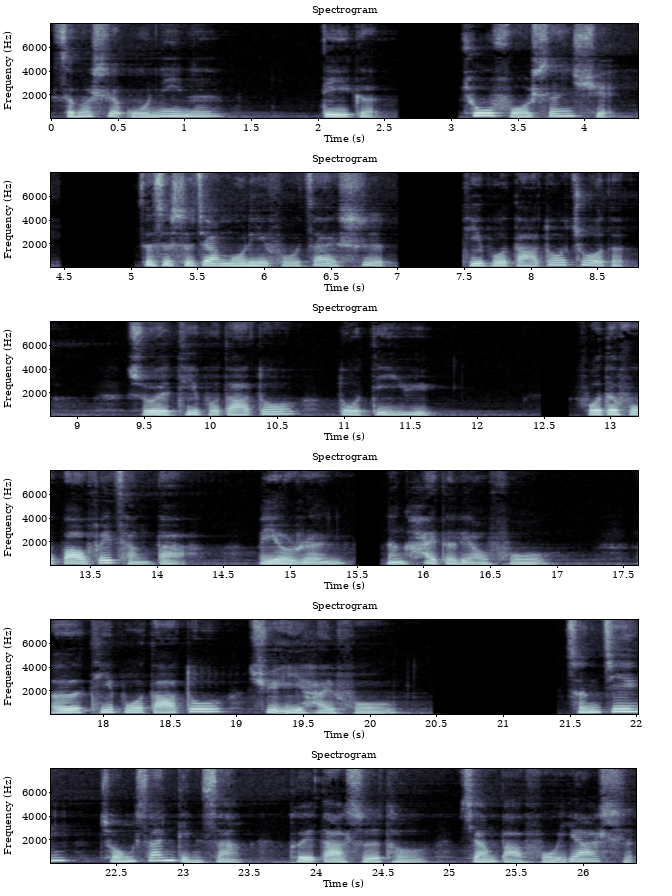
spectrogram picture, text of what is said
什么是忤逆呢？第一个，出佛身血，这是释迦牟尼佛在世提婆达多做的，所以提婆达多堕地狱。佛的福报非常大，没有人能害得了佛。而提婆达多蓄意害佛，曾经从山顶上推大石头，想把佛压死，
